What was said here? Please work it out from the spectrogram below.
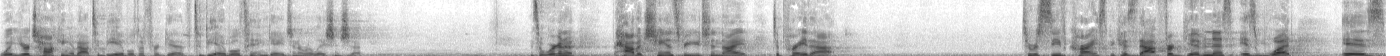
what you're talking about to be able to forgive, to be able to engage in a relationship. And so we're gonna have a chance for you tonight to pray that, to receive Christ, because that forgiveness is what is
